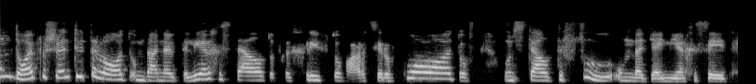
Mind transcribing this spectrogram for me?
om daai persoon toe te laat om dan nou teleurgestel of gegriefd of hartseer of kwaad of ontstel te voel omdat jy nee gesê het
